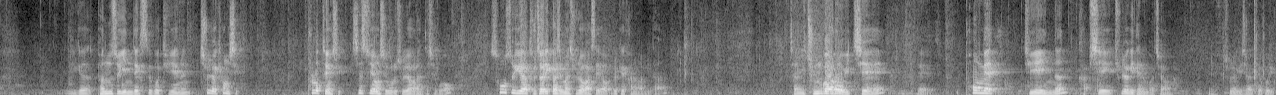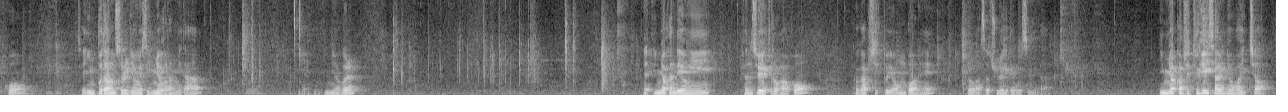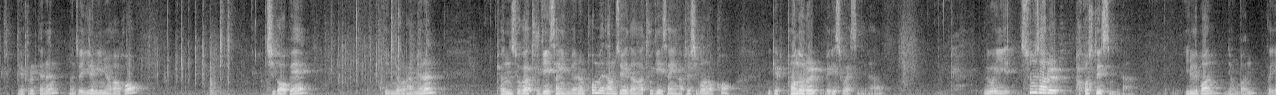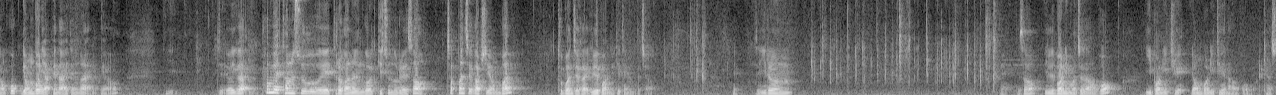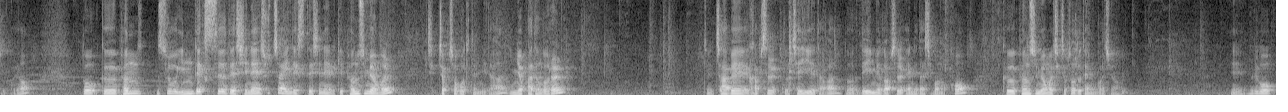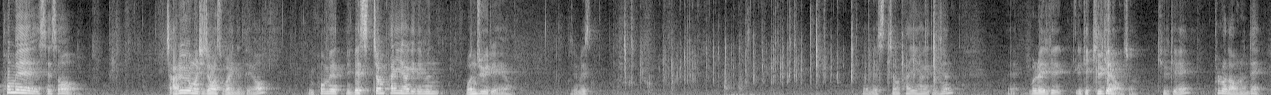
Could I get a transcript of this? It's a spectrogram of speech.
이게 변수 인덱스고 뒤에는 출력 형식, 플로트 형식, 실수 형식으로 출력을 한 뜻이고 소수 이하 두 자리까지만 출력하세요. 이렇게 가능합니다. 자, 이 중괄호 위치에 예, 포맷 뒤에 있는 값이 출력이 되는 거죠. 예, 출력이 잘 되고 있고 자, 인풋 함수를 이용해서 입력을 합니다. 예, 입력을 네, 입력한 내용이 변수에 들어가고 그 값이 또 0번에 들어가서 출력이 되고 있습니다. 입력 값이 두 개 이상인 경우가 있죠. 네, 그럴 때는 먼저 이름 입력하고 직업에 입력을 하면은 변수가 두 개 이상이면은 포맷 함수에다가 두 개 이상의 값을 집어넣고 이렇게 번호를 매길 수가 있습니다. 그리고 이 순서를 바꿀 수도 있습니다. 1번, 0번. 그 영- 꼭 0번이 앞에 나야 되는 건 아니고요. 여기가 포맷 함수에 들어가는 걸 기준으로 해서 첫 번째 값이 0번, 두 번째가 1번 이렇게 되는 거죠. 예, 그래서 이름 네, 그래서 1번이 먼저 나오고 2번이 뒤에 0번이 뒤에 나오고 이렇게 할 수 있고요. 또 그 변수 인덱스 대신에 숫자 인덱스 대신에 이렇게 변수명을 직접 적어도 됩니다. 입력받은 거를 잡의 값을 또 J에다가 또 네임의 값을 N에다 집어넣고 그 변수명을 직접 써도 되는 거죠. 예, 그리고 포맷에서 자료용을 지정할 수가 있는데요. 이 포맷 매스.파이 하게 되면 원주율이에요. 이제 매스 매스.파이 하게 되면 예, 원래 이렇게 이렇게 길게 나오죠. 길게 풀로 나오는데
